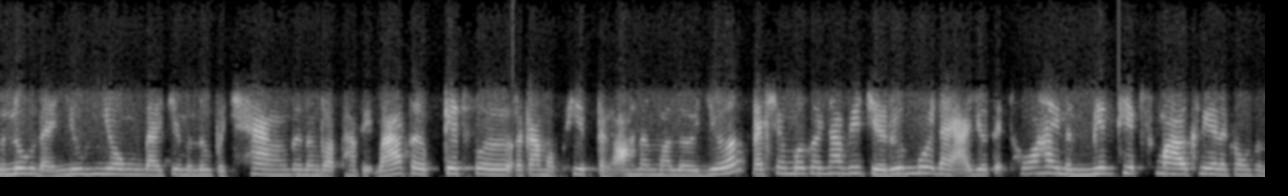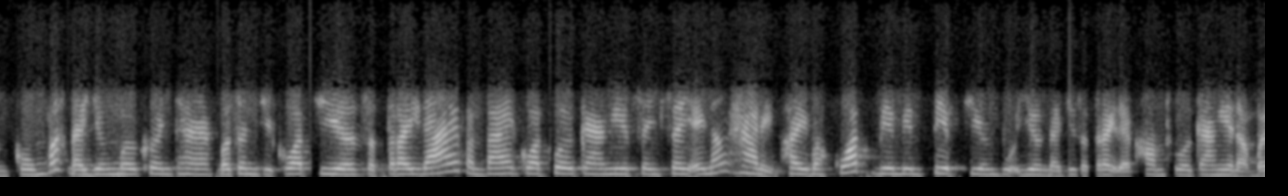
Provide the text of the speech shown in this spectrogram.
មនុស្សដែលញុះញង់ដែលជាមនុស្សប្រឆាំងទៅនឹងរដ្ឋាភិបាលទៅគេធ្វើសកម្មភាពទាំងអស់នឹងមកលើយើងដែលខ្ញុំមើលឃើញថាវាជារឿងមួយដែលអយុត្តិធម៌ហើយមិនមានភាពស្មើគ្នានៅក្នុងសង្គមដែលយើងមើលឃើញថាបើសិនជាគាត់ជាស្ត្រីដែរប៉ុន្តែគាត់ធ្វើការងារផ្សេងផ្សេងអីហ្នឹងហានិភ័យរបស់គាត់វាមានទៀបជាងពួកយើងដែលជាស្ត្រីដែលខំធ្វើការងារដើម្បី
